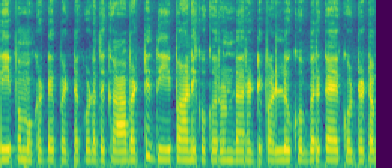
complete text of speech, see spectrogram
దీపం ఒకటే పెట్టకూడదు కాబట్టి దీపానికి ఒక రెండు అరటి పళ్ళు కొబ్బరికాయ కొట్టడం.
